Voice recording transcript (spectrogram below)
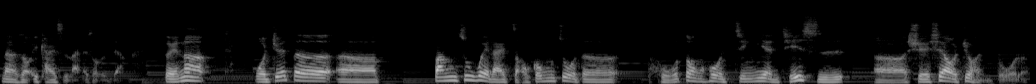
那时候一开始来的时候是这样。对，那我觉得呃，帮助未来找工作的活动或经验，其实呃学校就很多了。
